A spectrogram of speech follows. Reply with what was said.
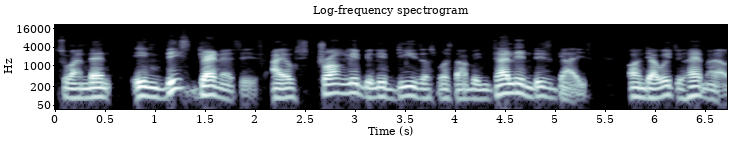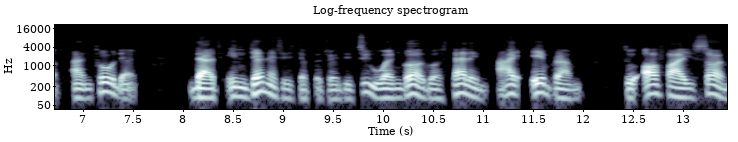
So, and then in this Genesis, I strongly believe Jesus must have been telling these guys on their way to Emmaus and told them that in Genesis chapter 22, when God was telling I Abraham to offer his son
